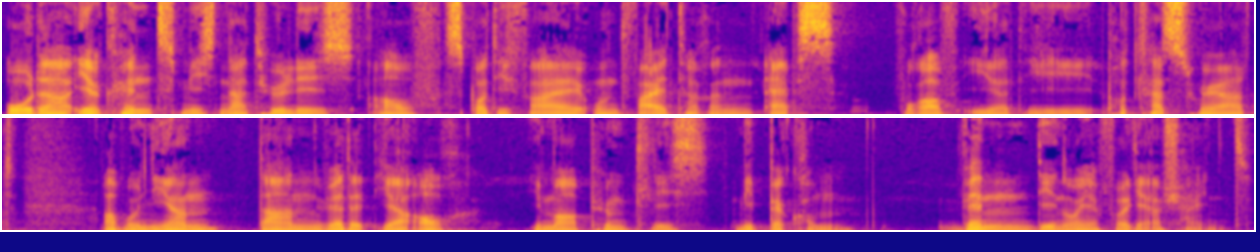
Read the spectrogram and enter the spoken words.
Oder ihr könnt mich natürlich auf Spotify und weiteren Apps, worauf ihr die Podcasts hört, abonnieren. Dann werdet ihr auch immer pünktlich mitbekommen, wenn die neue Folge erscheint.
